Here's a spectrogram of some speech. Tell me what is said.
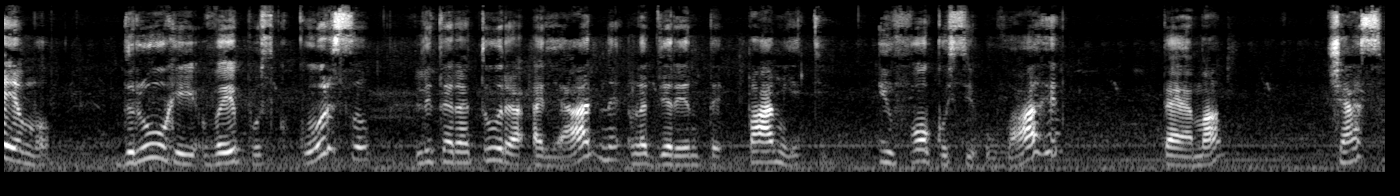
Вітаємо! Другий випуск курсу Література Аріадни Лабіринти пам'яті. І в фокусі уваги тема час.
